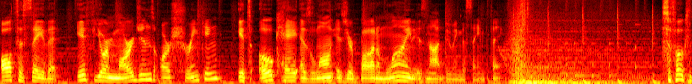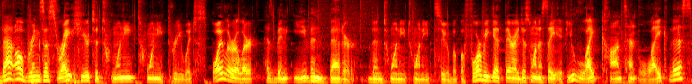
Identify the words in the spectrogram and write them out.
all to say that if your margins are shrinking, it's okay as long as your bottom line is not doing the same thing. So folks, that all brings us right here to 2023, which spoiler alert has been even better than 2022. But before we get there, I just wanna say if you like content like this,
